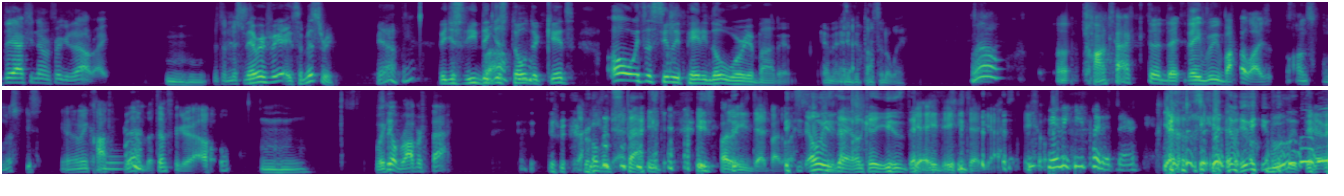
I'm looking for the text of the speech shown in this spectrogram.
they actually never figured it out, right? Hmm It's a mystery. Never forget. It's a mystery. Yeah. Yeah. They just they Well. just told their kids, "Oh, it's a silly painting. Don't worry about it," and, and Yeah. they toss it away. Well, uh, contact. Uh, they, they revitalized unsolved mysteries. You know what I mean? Contact Yeah. them. Let them figure it out. hmm Wake up, Robert Stack. Robert dead. Stack. He's, dead. he's, by the way, he's dead. By the way. He's, oh, he's dead. Okay, he's dead. Yeah, he, he's dead. Yeah. There you go. Maybe he put it there. Yeah, Yeah, maybe he put it there.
